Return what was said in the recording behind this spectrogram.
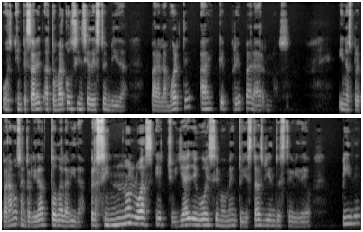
O empezar a tomar conciencia de esto en vida. Para la muerte hay que prepararnos y nos preparamos en realidad toda la vida. Pero si no lo has hecho, ya llegó ese momento y estás viendo este video, pide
